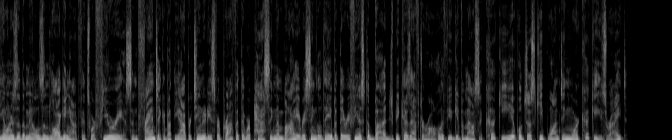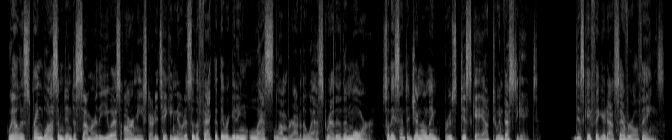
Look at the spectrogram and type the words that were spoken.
The owners of the mills and logging outfits were furious and frantic about the opportunities for profit that were passing them by every single day, but they refused to budge because, after all, if you give a mouse a cookie, it will just keep wanting more cookies, right? Well, as spring blossomed into summer, the U.S. Army started taking notice of the fact that they were getting less lumber out of the West rather than more, so they sent a general named Brice Disque out to investigate. Disque figured out several things.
